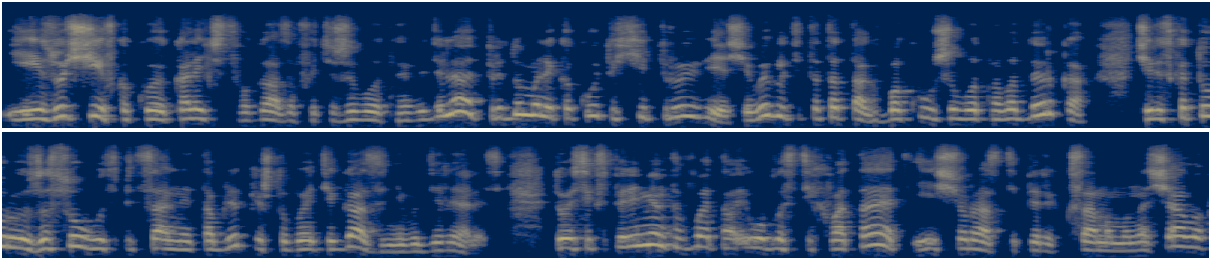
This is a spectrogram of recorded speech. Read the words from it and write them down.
И изучив, какое количество газов эти животные выделяют, придумали какую-то какую-то хитрую вещь. И выглядит это так. В боку животного дырка, через которую засовывают специальные таблетки, чтобы эти газы не выделялись. То есть экспериментов в этой области хватает. И еще раз теперь к самому началу.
